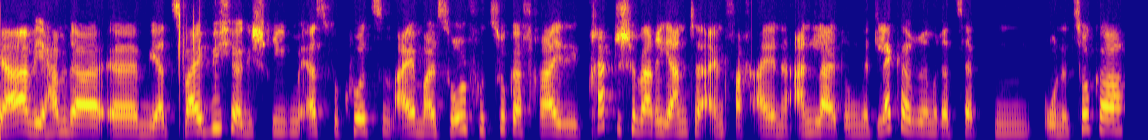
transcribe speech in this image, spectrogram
Ja, wir haben da ähm, ja zwei Bücher geschrieben, erst vor kurzem einmal Soulfood zuckerfrei, die praktische Variante, einfach eine Anleitung mit leckeren Rezepten ohne Zucker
